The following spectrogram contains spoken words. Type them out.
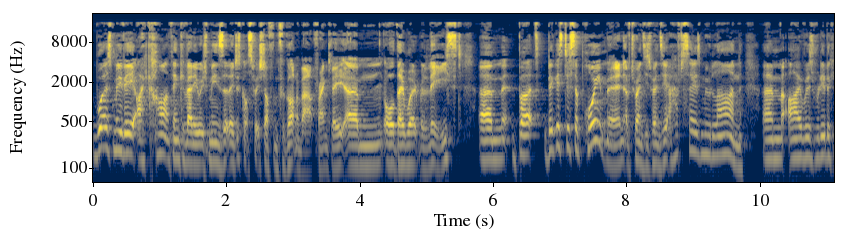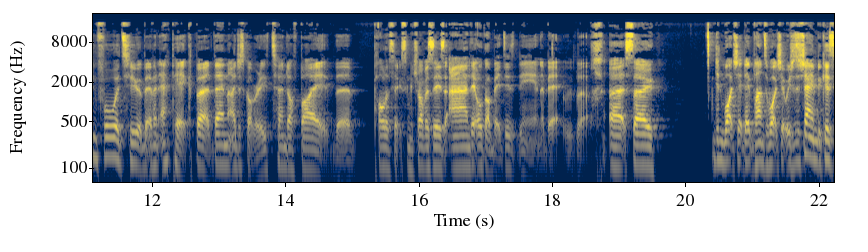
Worst movie, I can't think of any, which means that they just got switched off and forgotten about, frankly, um, or they weren't released. Um, but biggest disappointment of 2020, I have to say, is Mulan. Um, I was really looking forward to a bit of an epic, but then I just got really turned off by the politics and controversies, and it all got a bit Disney and a bit. Uh, so didn't watch it, don't plan to watch it, which is a shame because,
